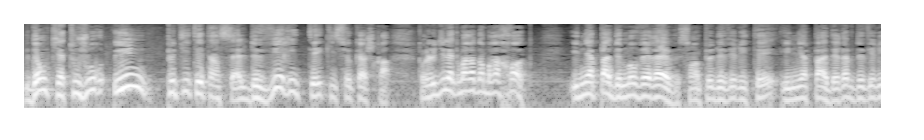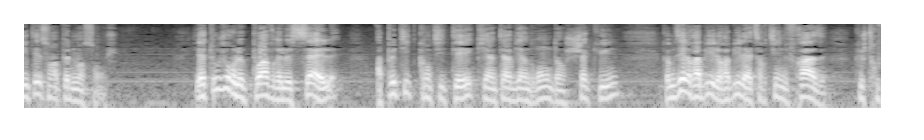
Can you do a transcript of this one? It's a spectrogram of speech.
Donc il y a toujours une petite étincelle de vérité qui se cachera. Comme le dit la Gemara dans Brachot, il n'y a pas de mauvais rêves sans un peu de vérité, il n'y a pas des rêves de vérité sans un peu de mensonge. Il y a toujours le poivre et le sel à petite quantité qui interviendront dans chacune. Comme disait le rabbi, le rabbi il a sorti une phrase que je trouve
